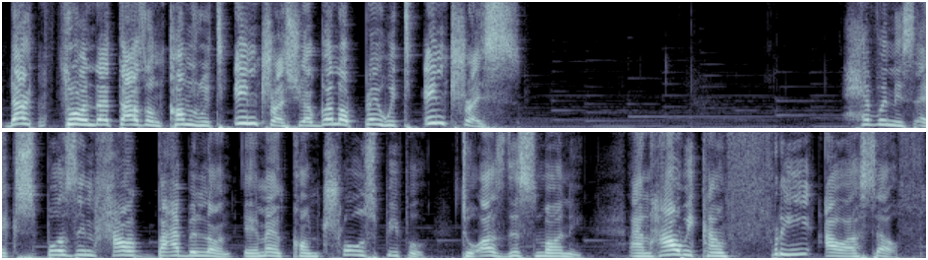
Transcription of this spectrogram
that 200,000 comes with interest. You're going to pay with interest. Heaven is exposing how Babylon, amen, controls people to us this morning and how we can free ourselves.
